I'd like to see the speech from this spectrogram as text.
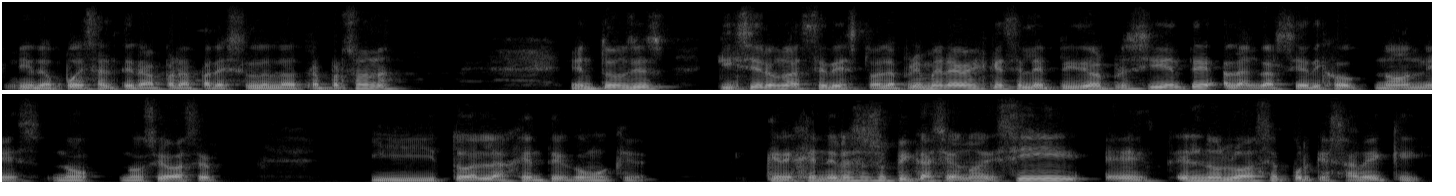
ni lo puedes alterar para parecerle a la otra persona. Entonces, quisieron hacer esto. La primera vez que se le pidió al presidente, Alan García dijo, no, Nes, no, no se va a hacer. Y toda la gente como que, que generó esa suplicación, ¿no? De sí, eh, él no lo hace porque sabe que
